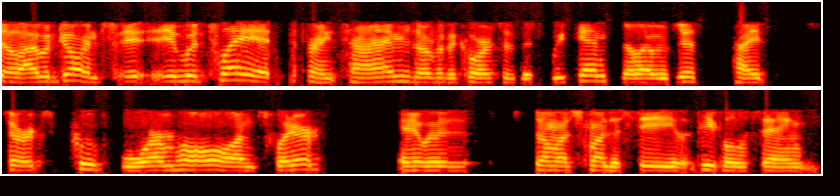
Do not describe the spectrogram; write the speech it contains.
so I would go and it, it would play at different times over the course of this weekend. So I would just type search "poop wormhole" on Twitter, and it was so much fun to see people saying,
